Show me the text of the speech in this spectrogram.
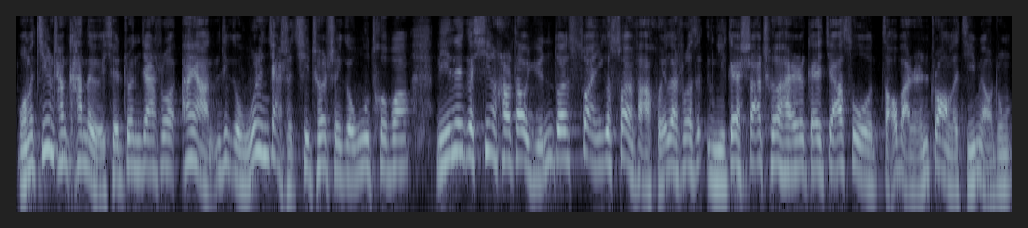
我们经常看到有一些专家说：“哎呀，这个无人驾驶汽车是一个乌托邦，你那个信号到云端算一个算法回来，说你该刹车还是该加速，早把人撞了几秒钟，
